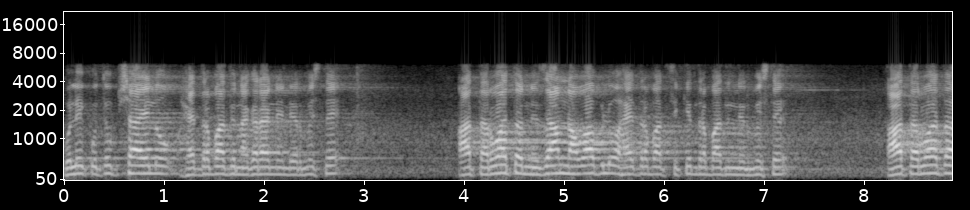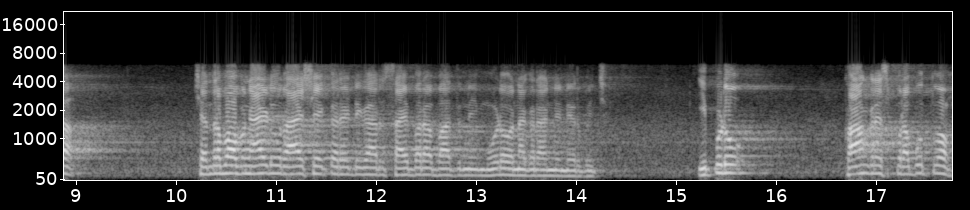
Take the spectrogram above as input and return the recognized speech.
కులి కుతుబ్షాయిలు హైదరాబాద్ నగరాన్ని నిర్మిస్తే ఆ తర్వాత నిజాం నవాబులు హైదరాబాద్ సికింద్రాబాద్ని నిర్మిస్తే ఆ తర్వాత చంద్రబాబు నాయుడు రాజశేఖర్ రెడ్డి గారు సైబరాబాద్ని మూడవ నగరాన్ని నిర్మించారు. ఇప్పుడు కాంగ్రెస్ ప్రభుత్వం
